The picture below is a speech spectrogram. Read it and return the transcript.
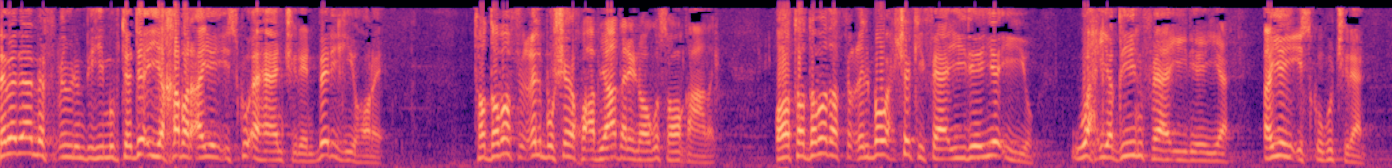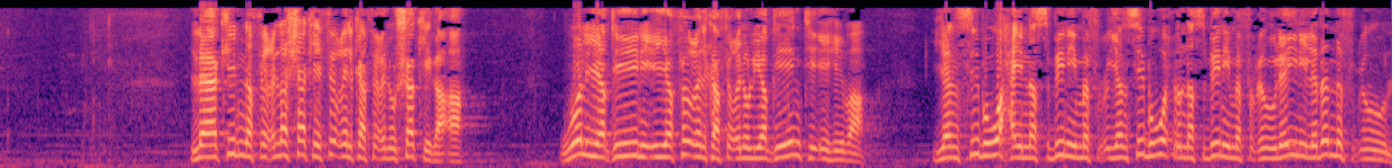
Labadaa mafcuulun bihi mubtade iyo khabar ayay isku ahaan jireen berigii hore. Toddoba ficil buu sheekhu abyaadan inoogu soo qaaday. Oo toddobada ficilba wax shaki faa'iideeye iyo wax yaqiin faa'iideeya ayay iskugu jiraan. Laakina ficlo shaki ficilka ficlu shakiga ah walyaqiini iyo ficilka ficlulyaqiinti ihiba yansibu waxay nasbini yansibu wuxuu nasbini mafcuuleyni laba mafcuul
